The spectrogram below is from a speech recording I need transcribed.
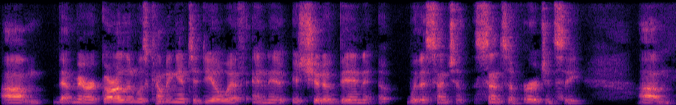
um, that Merrick Garland was coming in to deal with, and it, it should have been with a sense of, sense of urgency. Um,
